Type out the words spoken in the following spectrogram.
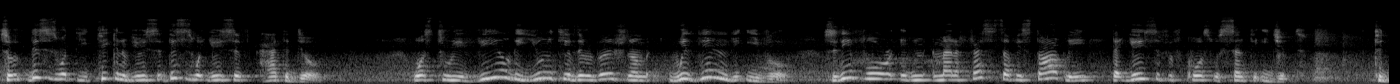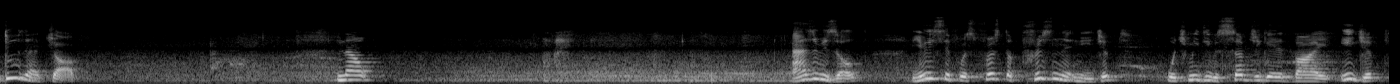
So this is what the tikkun of Yosef, this is what Yosef had to do, was to reveal the unity of the Rebbe Shalom within the evil. So therefore it manifests itself historically that Yosef of course was sent to Egypt to do that job. Now As a result, Yosef was first a prisoner in Egypt, which means he was subjugated by Egypt,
